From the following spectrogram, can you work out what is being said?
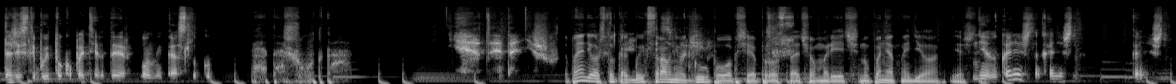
даже если будет покупать РДР, он и Каслу купит. Это шутка. Нет, это не шутка. Ну, понятное дело, что как бы их сравнивать глупо вообще просто, о чем речь. Ну, понятное дело. Я. Не, ну, конечно, конечно. Конечно.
